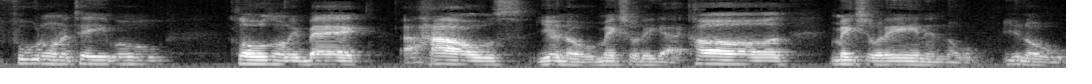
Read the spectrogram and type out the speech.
food on the table, clothes on their back, a house. You know, make sure they got cars. Make sure they ain't in no you know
